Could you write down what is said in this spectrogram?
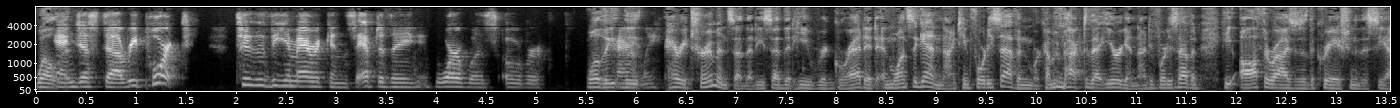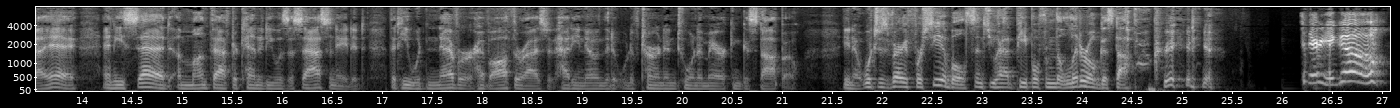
well, and just uh, report to the Americans after the war was over. Well, the, the. Harry Truman said that he said that he regretted, and once again, 1947, we're coming back to that year again, 1947. He authorizes the creation of the CIA, and he said a month after Kennedy was assassinated that he would never have authorized it had he known that it would have turned into an American Gestapo. You know, which is very foreseeable since you had people from the literal Gestapo creating it. There you go.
